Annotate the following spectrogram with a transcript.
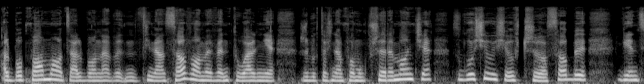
albo pomoc, albo nawet finansową, ewentualnie, żeby ktoś nam pomógł przy remoncie. Zgłosiły się już trzy osoby, więc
